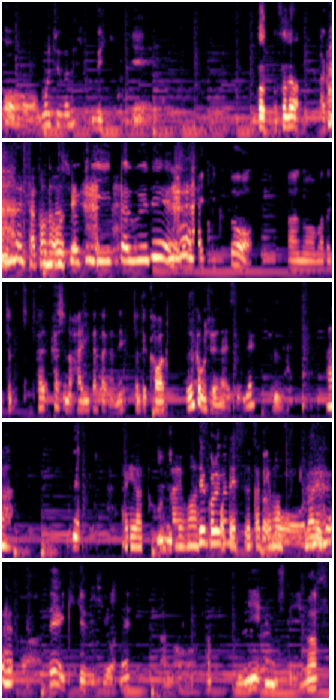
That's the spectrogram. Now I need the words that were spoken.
こうもう一度ねぜひ、えー、そうそのアーカイブ遡っ話をて聞いた上で聞くとあのまたちょっと歌詞の入り方がねちょっと変わってるかもしれないですよね。うんあ、ねありがとうございます。でこれがねかけます。ライブとかで聴ける日をね あの楽しみにしています。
